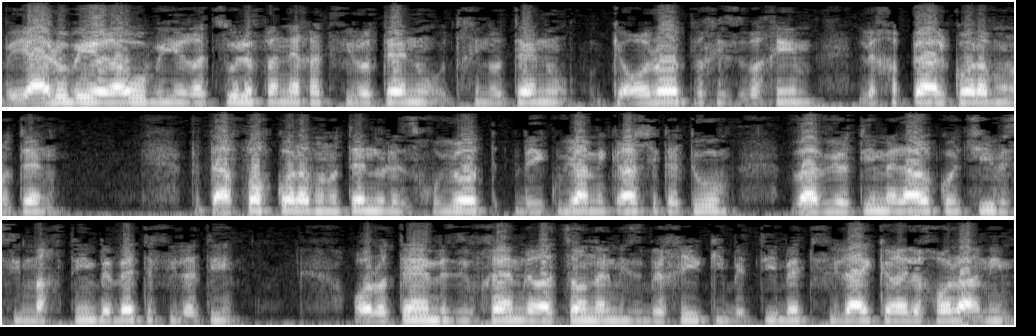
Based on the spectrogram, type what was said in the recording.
ויעלו ויראו וירצו לפניך תפילותינו ותחינותינו כעולות וכזבחים לכפר על כל עוונותינו. ותהפוך כל עוונותינו לזכויות, ויקוים מקרא שכתוב, והביאותים אל הר קודשי ושימחתים בבית תפילתי. עולותיהם וזבחיהם לרצון על מזבחי, כי ביתי בית תפילה יקרא לכל העמים.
